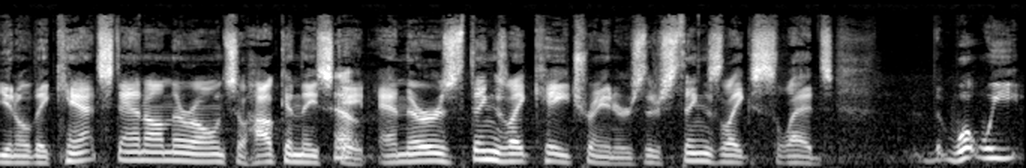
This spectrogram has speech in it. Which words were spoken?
Yeah. You know they can't stand on their own, so how can they skate? And there's things like K trainers. There's things like sleds. What we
